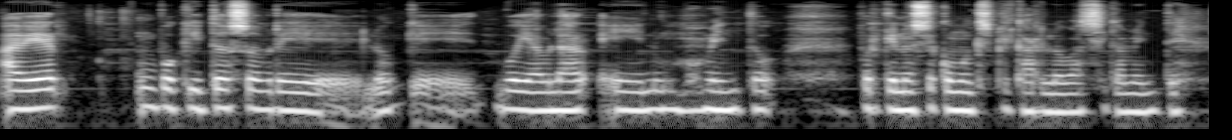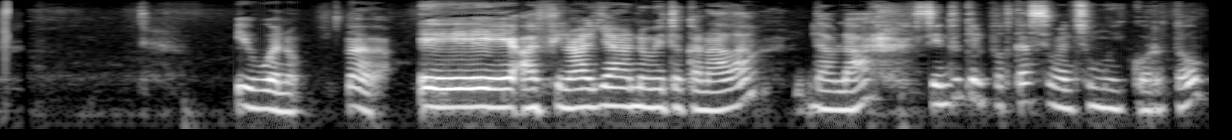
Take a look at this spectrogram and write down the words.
A ver un poquito sobre lo que voy a hablar en un momento porque no sé cómo explicarlo básicamente. Y bueno, nada, eh, al final ya no me toca nada de hablar. Siento que el podcast se me ha hecho muy corto.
